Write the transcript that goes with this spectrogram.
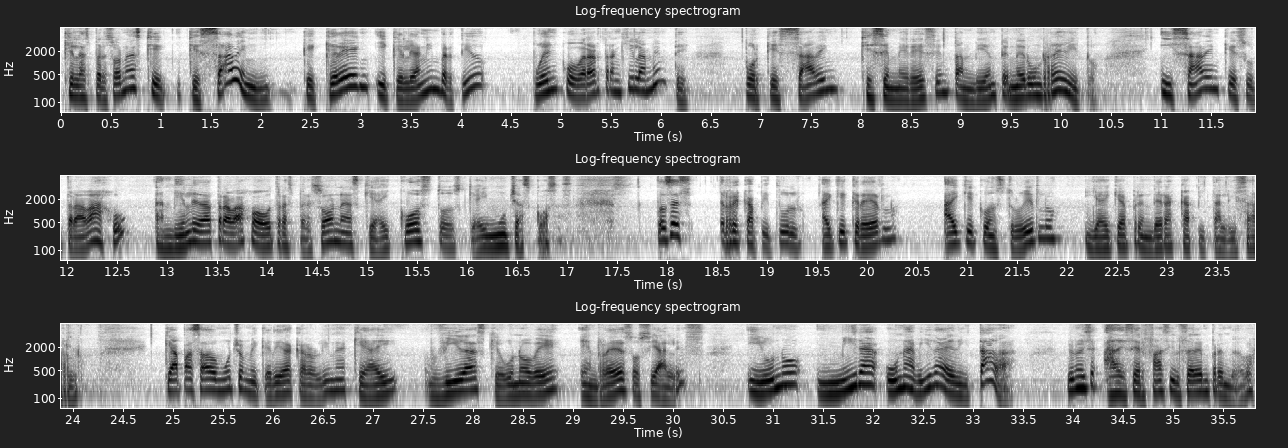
que las personas que, que saben, que creen y que le han invertido, pueden cobrar tranquilamente, porque saben que se merecen también tener un rédito y saben que su trabajo también le da trabajo a otras personas, que hay costos, que hay muchas cosas. Entonces, recapitulo, hay que creerlo, hay que construirlo y hay que aprender a capitalizarlo. ¿Qué ha pasado mucho, mi querida Carolina? Que hay vidas que uno ve en redes sociales y uno mira una vida editada. Y uno dice, ha de ser fácil ser emprendedor.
